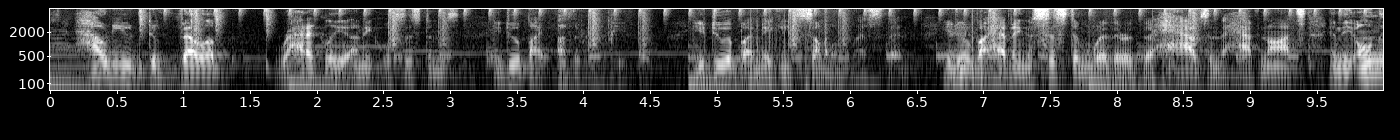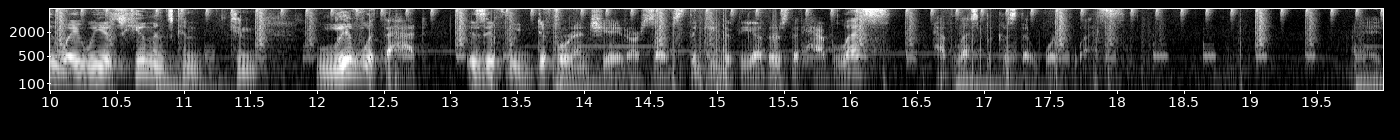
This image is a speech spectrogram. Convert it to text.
How do you develop radically unequal systems? You do it by other people. You do it by making someone less than. You mm. do it by having a system where there are the haves and the have-nots. And the only way we as humans can can live with that is if we differentiate ourselves, thinking that the others that have less have less because they're worth less. Right?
